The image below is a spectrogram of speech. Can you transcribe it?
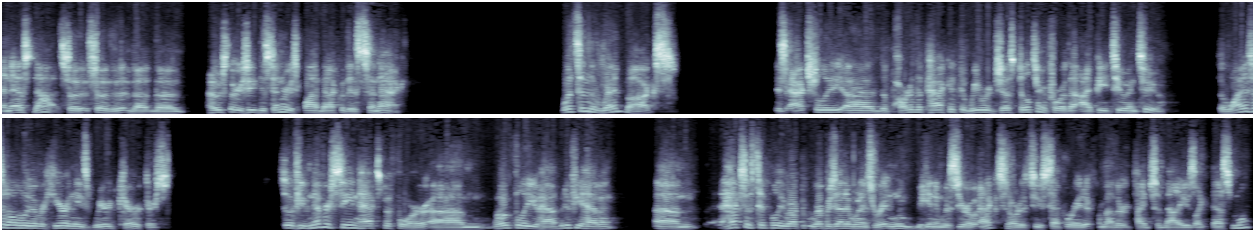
and S dot. So, so the, the, the host that received the SYN reply back with his ACK. What's in the red box is actually uh, the part of the packet that we were just filtering for, the IP2 and 2. So why is it all the way over here in these weird characters? So if you've never seen hex before, um, hopefully you have, but if you haven't, um, hex is typically rep represented when it's written beginning with 0x in order to separate it from other types of values like decimal.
